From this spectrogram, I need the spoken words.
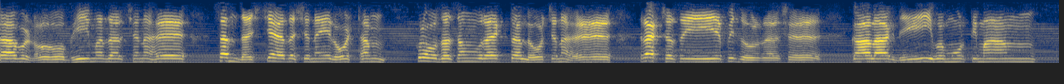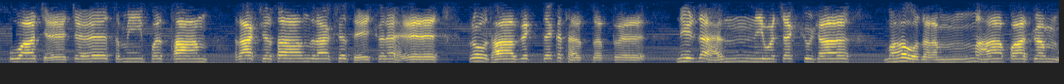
रावणो भीमदर्शनः सन्दश्य दशनैरोष्ठम् क्रोधसंरक्तलोचनः राक्षसी अपि दुर्दर्श कालाग्धीव मूर्तिमान् उवाच च समीपस्थान् राक्षसान् राक्षसेश्वरः क्रोधा व्यक्तकथस्तत्र निर्दहन्निव चक्षुषा। महोदरम् महापार्श्वम्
